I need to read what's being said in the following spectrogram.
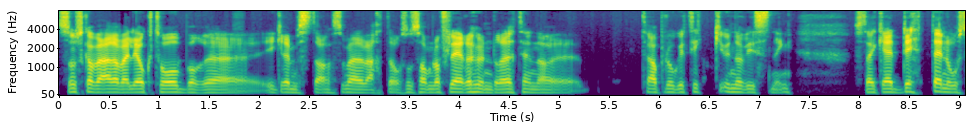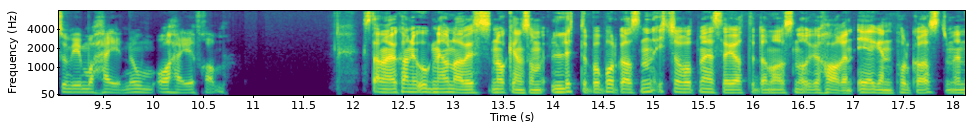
som skal være vel i oktober eh, i Grimstad, som er hvert år, som samler flere hundre til, en, eh, til apologetikkundervisning, så tenker jeg dette er noe som vi må hegne om og heie fram. Stemmer. Jeg kan jo òg nevne, hvis noen som lytter på podkasten, ikke har fått med seg at Damaris Norge har en egen podkast med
